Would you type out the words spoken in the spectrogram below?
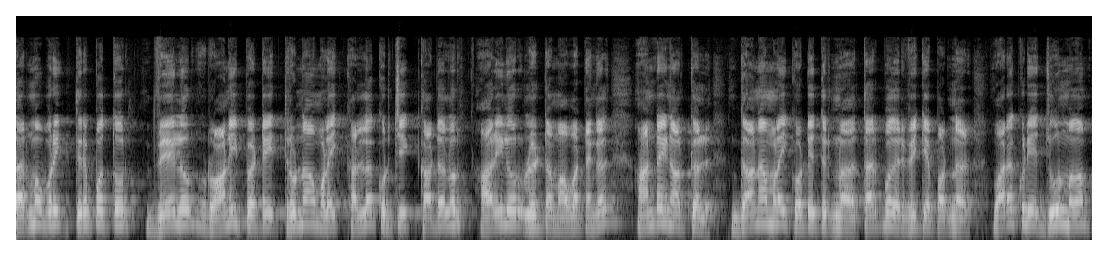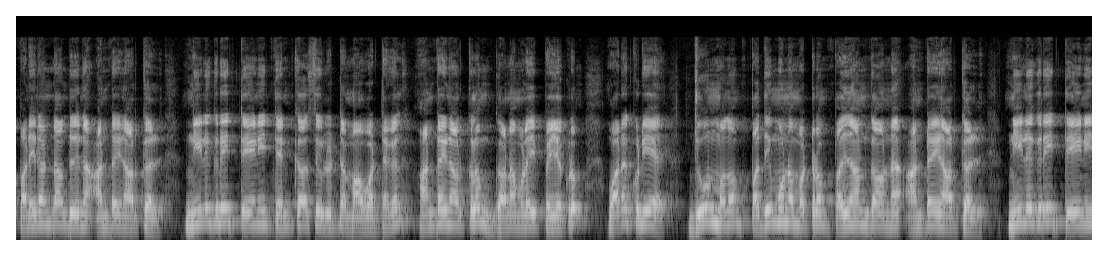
தருமபுரி திருப்பத்தூர் வேலூர் ராணிப்பேட்டை திருவண்ணாமலை கள்ளக்குறிச்சி கடலூர் அரியலூர் உள்ளிட்ட மாவட்டங்கள் அன்றைய நாட்கள் கனமழை கொட்டித்திருக்கும் தற்போது அறிவிக்கப்பட்டனர். வரக்கூடிய ஜூன் மாதம் பனிரெண்டாம் தேதி அன்றைய நாட்கள் நீலகிரி தேனி தென்காசி உள்ளிட்ட மாவட்டங்கள் அன்றைய நாட்களும் கனமழை பெய்யக்கூடும். வரக்கூடிய ஜூன் மாதம் பதிமூணு மற்றும் பதினான்காம் அன்றைய நாட்கள் நீலகிரி தேனி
